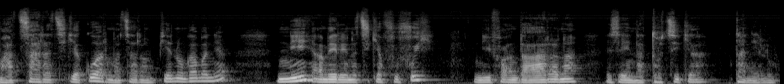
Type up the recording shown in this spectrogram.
mahatsara antsika koa ary mahatsara ampiaino angambany a ny amerenantsika fofoy ny fandaharana izay nataontsika tany aloha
